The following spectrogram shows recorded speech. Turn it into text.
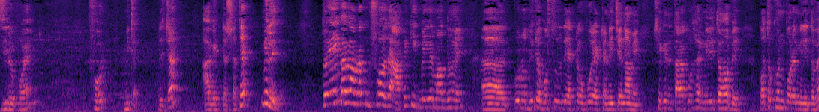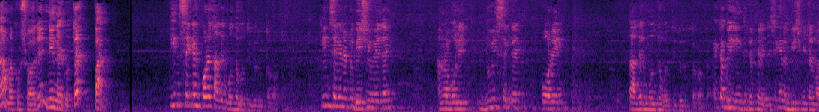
জিরো পয়েন্ট ফোর মিটার, যেটা আগেরটার সাথে মিলে যায়। তো এইভাবে আমরা খুব সহজে আপেক্ষিক বেগের মাধ্যমে কোনো দুইটা বস্তু যদি একটা উপরে একটা নিচে নামে, সেক্ষেত্রে তারা কোথায় মিলিত হবে, কতক্ষণ পরে মিলিত হবে, আমরা খুব সহজে নির্ণয় করতে পারি। তিন সেকেন্ড পরে তাদের মধ্যবর্তী দূরত্ব কত? তিন সেকেন্ড একটু বেশি হয়ে যায়। আমরা বলি দুই সেকেন্ড পরে তাদের মধ্যবর্তী দূরত্ব কত? একটা বিল্ডিং থেকে ফেলে দিই সেখানে বিশ মিটার বা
